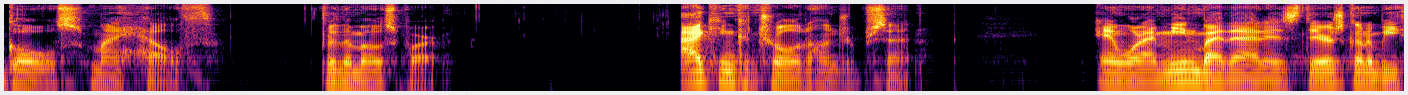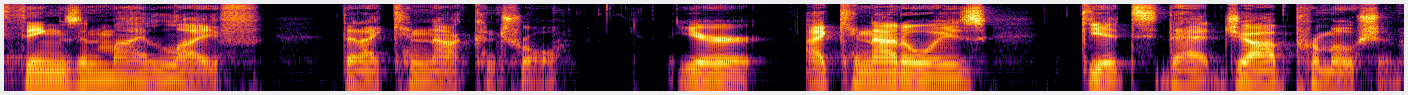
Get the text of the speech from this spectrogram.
goals, my health, for the most part. I can control it 100%. And what I mean by that is there's going to be things in my life that I cannot control. You're, I cannot always get that job promotion.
